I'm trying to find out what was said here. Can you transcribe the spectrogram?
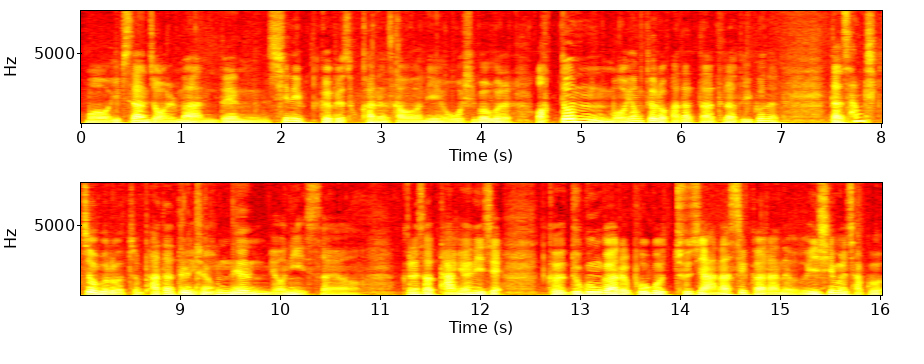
뭐 입사한 지 얼마 안 된 신입급에 속하는 사원이 50억을 어떤 뭐 형태로 받았다 하더라도 이거는 일단 상식적으로 좀 받아들이기 그렇죠. 힘든 면이 있어요. 그래서 당연히 이제 그 누군가를 보고 주지 않았을까라는 의심을 자꾸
